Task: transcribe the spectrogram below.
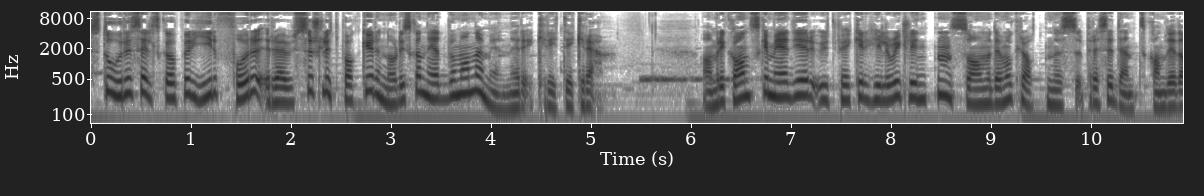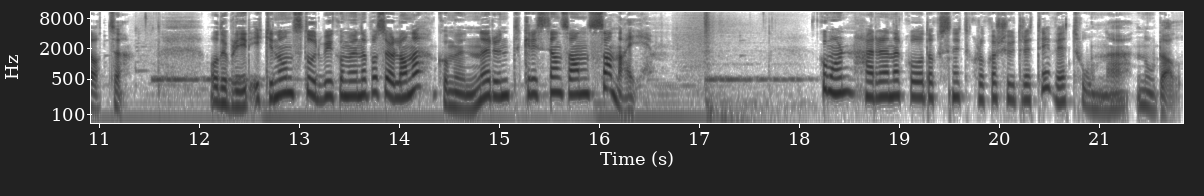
Store selskaper gir for rause sluttpakker når de skal nedbemanne, mener kritikere. Amerikanske medier utpeker Hillary Clinton som demokratenes presidentkandidat. Og det blir ikke noen storbykommune på Sørlandet. Kommunene rundt Kristiansand sa nei. God morgen, her er NRK Dagsnytt klokka 7.30 ved Tone Nordahl.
